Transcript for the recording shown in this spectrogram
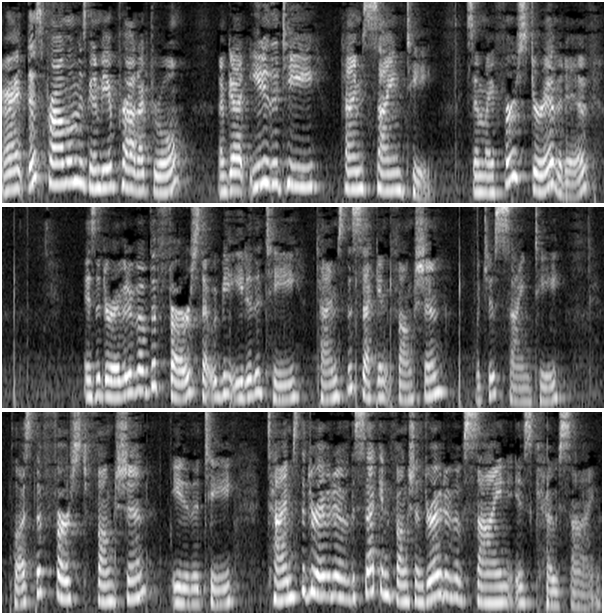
All right, this problem is going to be a product rule. I've got e to the t times sine t. So my first derivative is the derivative of the first, that would be e to the t, times the second function, which is sine t, plus the first function, e to the t, times the derivative of the second function. derivative of sine is cosine.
